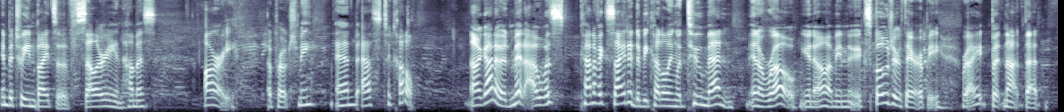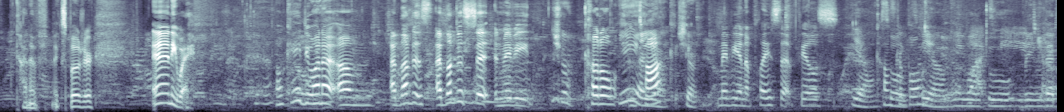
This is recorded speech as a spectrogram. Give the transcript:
in between bites of celery and hummus, Ari approached me and asked to cuddle. Now, I gotta admit, I was kind of excited to be cuddling with two men in a row, you know? I mean, exposure therapy, right? But not that kind of exposure. Anyway. Okay, do you wanna, um, I'd love to, I'd love to sit and maybe Sure. cuddle Yeah, and yeah, talk. yeah, sure. Maybe in a place that feels Yeah. comfortable. So, yeah, we want to bring that.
